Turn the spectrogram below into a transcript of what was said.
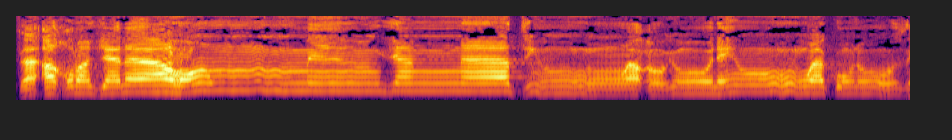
فأخرجناهم من جنات وعيون وكنوز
